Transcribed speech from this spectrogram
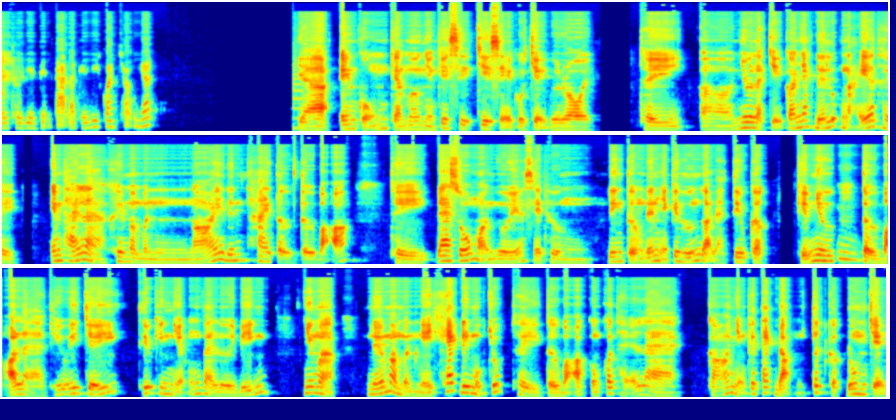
ở thời điểm hiện tại là cái gì quan trọng nhất. Dạ, em cũng cảm ơn những cái chia sẻ của chị vừa rồi. Thì, uh, như là chị có nhắc đến lúc nãy á, thì em thấy là khi mà mình nói đến hai từ từ bỏ thì đa số mọi người á sẽ thường liên tưởng đến những cái hướng, gọi là, tiêu cực, kiểu như, Ừm. từ bỏ là thiếu ý chí, thiếu kiên nhẫn và lười biếng. Nhưng mà nếu mà mình nghĩ khác đi một chút thì từ bỏ cũng có thể là có những cái tác động tích cực, đúng hông chị?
